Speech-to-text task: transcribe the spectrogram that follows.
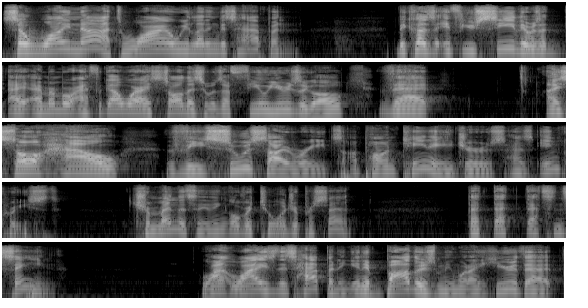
So why not? Why are we letting this happen? Because if you see, there was a, I, I remember, I forgot where I saw this. It was a few years ago that I saw how the suicide rates upon teenagers has increased tremendously. I think over 200%. That, that, that's insane. Why, why is this happening? And it bothers me when I hear that.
